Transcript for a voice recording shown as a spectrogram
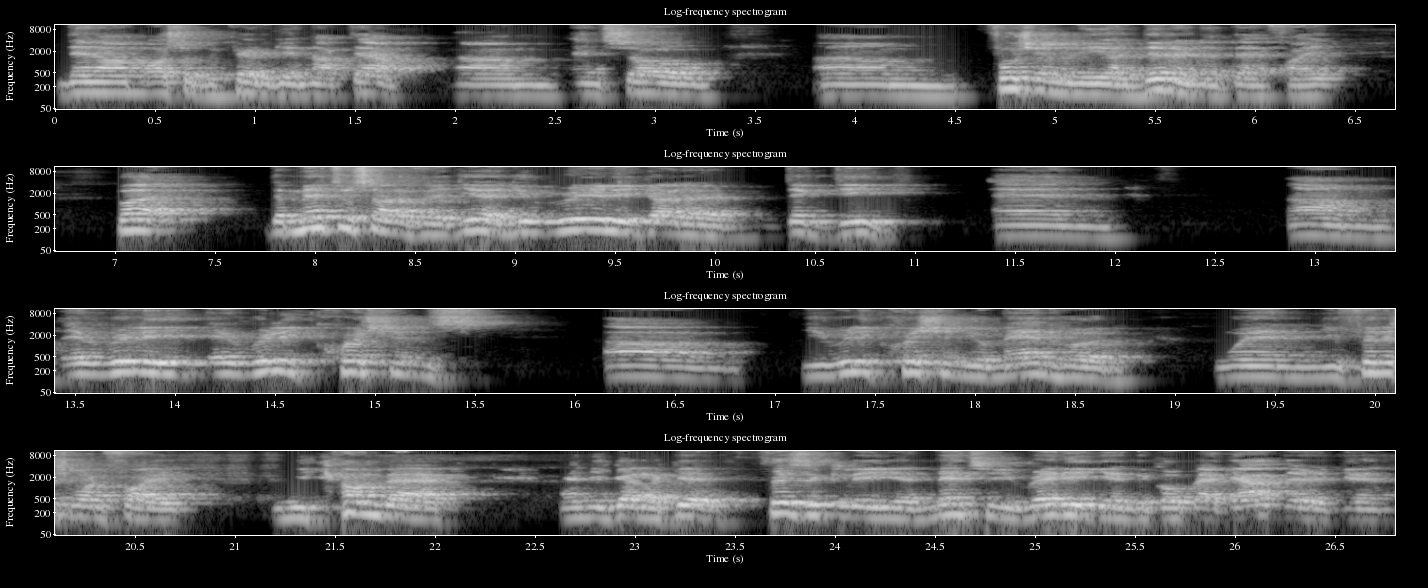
then I'm also prepared to get knocked out. Um, and so, um, fortunately, I didn't at that fight. But the mental side of it, yeah, you really gotta dig deep, and um, it really, it really questions. Um, you really question your manhood when you finish one fight, and you come back, and you gotta get physically and mentally ready again to go back out there again.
